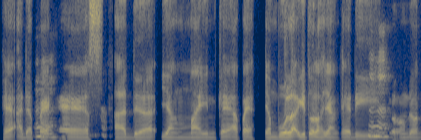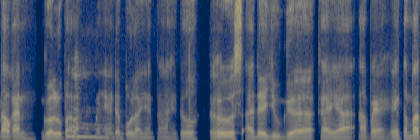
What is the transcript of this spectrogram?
Kayak ada. PS ada yang main kayak apa ya yang bola gitu loh yang kayak di dorong dorong tahu kan? Gue lupa lah pokoknya ada bolanya tengah itu. Terus ada juga kayak apa ya kayak tempat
